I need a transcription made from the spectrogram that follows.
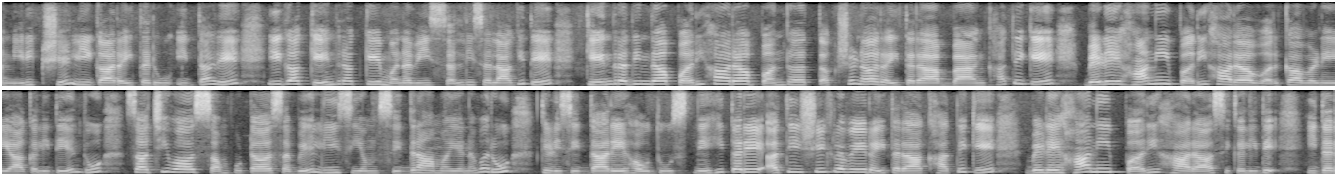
ನಿರೀಕ್ಷೆಯಲ್ಲಿ ರೈತರು ಇದ್ದಾರೆ. ಈಗ ಕೇಂದ್ರಕ್ಕೆ ಮನವಿ ಸಲ್ಲಿಸಲಾಗಿದೆ. ಕೇಂದ್ರದಿಂದ ಪರಿಹಾರ ಬಂದ ತಕ್ಷಣ ರೈತರ ಬ್ಯಾಂಕ್ ಖಾತೆಗೆ ಬೆಳೆ ಹಾನಿ ಪರಿಹಾರ ವರ್ಗಾವಣೆಯಾಗಲಿದೆ ಎಂದು ಸಚಿವ ಸಂಪುಟ ಸಭೆಯಲ್ಲಿ ಸಿಎಂ ಸಿದ್ದರಾಮಯ್ಯನವರು ತಿಳಿಸಿದ್ದಾರೆ. ಹೌದು, ಸ್ನೇಹಿತರೆ, ಅತಿ ಶೀಘ್ರವೇ ರೈತರ ಖಾತೆಗೆ ಬೆಳೆ ಹಾನಿ ಪರಿಹಾರ ಸಿಗಲಿದೆ. ಇದರ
